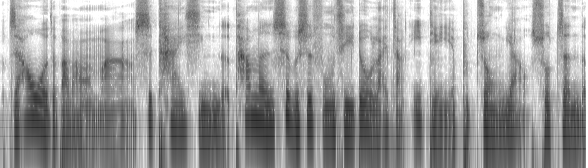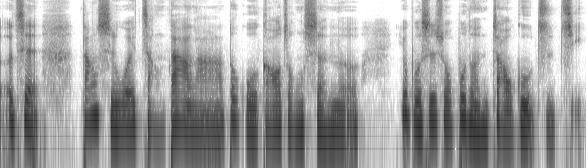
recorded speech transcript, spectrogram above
我只要我的爸爸妈妈是开心的，他们是不是夫妻对我来讲一点也不重要。说真的，而且当时我也长大啦，都国高中生了，又不是说不能照顾自己，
